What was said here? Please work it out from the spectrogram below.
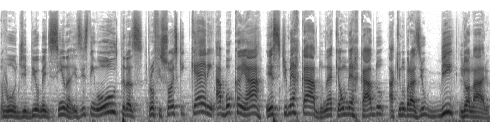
o de biomedicina, existem outras profissões que querem abocanhar esse de mercado, né? Que é um mercado aqui no Brasil bilionário.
